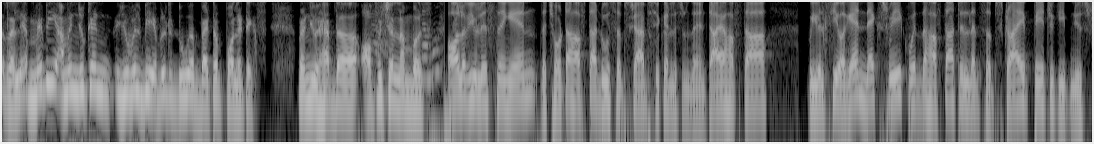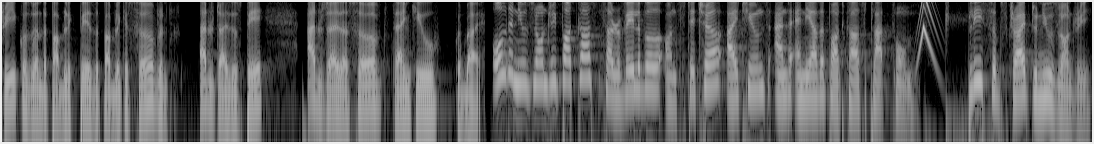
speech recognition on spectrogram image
maybe i mean you can you will be able to do a better politics when you have the official numbers. All of you listening in the chota hafta do subscribe so you can listen to the entire hafta. We will see you again next week with the hafta. Till then subscribe pay to keep news free because when the public pays the public is served and advertisers pay. Advertisers are served. Thank you. Goodbye. All the News Laundry podcasts are available on Stitcher, iTunes, and any other podcast platform. Please subscribe to News Laundry.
